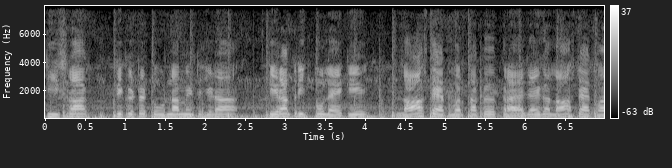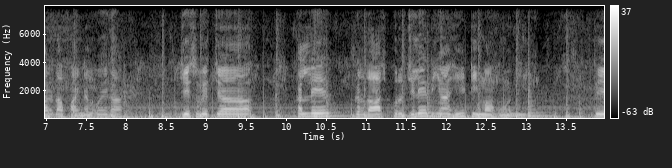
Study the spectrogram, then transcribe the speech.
ਤੀਸਰਾ ਕ੍ਰਿਕਟ ਟੂਰਨਾਮੈਂਟ ਜਿਹੜਾ 13 ਤਰੀਕ ਤੋਂ ਲੈ ਕੇ ਲਾਸਟ ਐਤਵਾਰ ਤੱਕ ਕਰਾਇਆ ਜਾਏਗਾ। ਲਾਸਟ ਐਤਵਾਰ ਦਾ ਫਾਈਨਲ ਹੋਏਗਾ, ਜਿਸ ਵਿੱਚ ਕੱਲੇ ਗੁਰਦਾਸਪੁਰ ਜ਼ਿਲ੍ਹੇ ਦੀਆਂ ਹੀ ਟੀਮਾਂ ਹੋਣਗੀਆਂ। ਤੇ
